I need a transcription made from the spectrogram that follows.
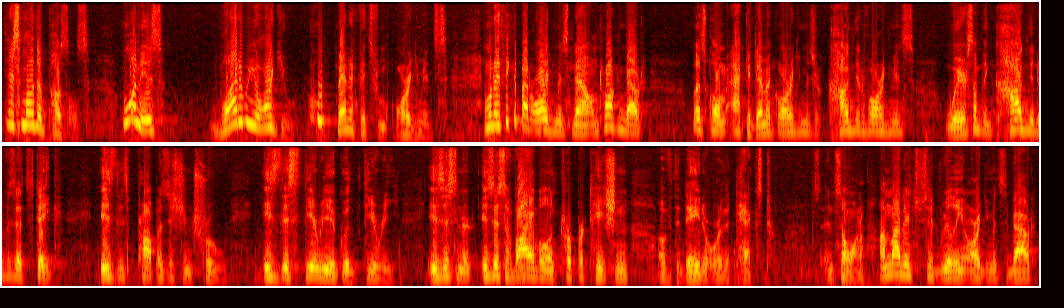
there's some other puzzles. One is, why do we argue? Who benefits from arguments? And when I think about arguments now, I'm talking about, let's call them academic arguments or cognitive arguments, where something cognitive is at stake. Is this proposition true? Is this theory a good theory? Is this, an, is this a viable interpretation of the data or the text? And so on. I'm not interested really in arguments about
